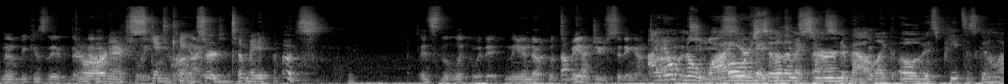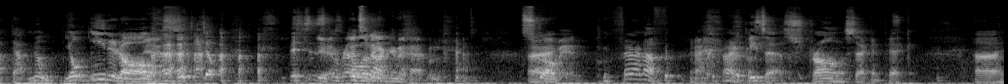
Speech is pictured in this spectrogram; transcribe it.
No, because they, they're, they're not already actually skin dried. cancered tomatoes. It's the liquid. It, you end up with tomato Okay. juice sitting on top I don't of know cheese. why Oh, you're okay, so so concerned about like, oh, this pizza's gonna left out. No, you'll eat it all. Yes. This is Yes, it's not going to happen. Straw All right. man. Fair enough. All right, pizza, strong second pick. Uh,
